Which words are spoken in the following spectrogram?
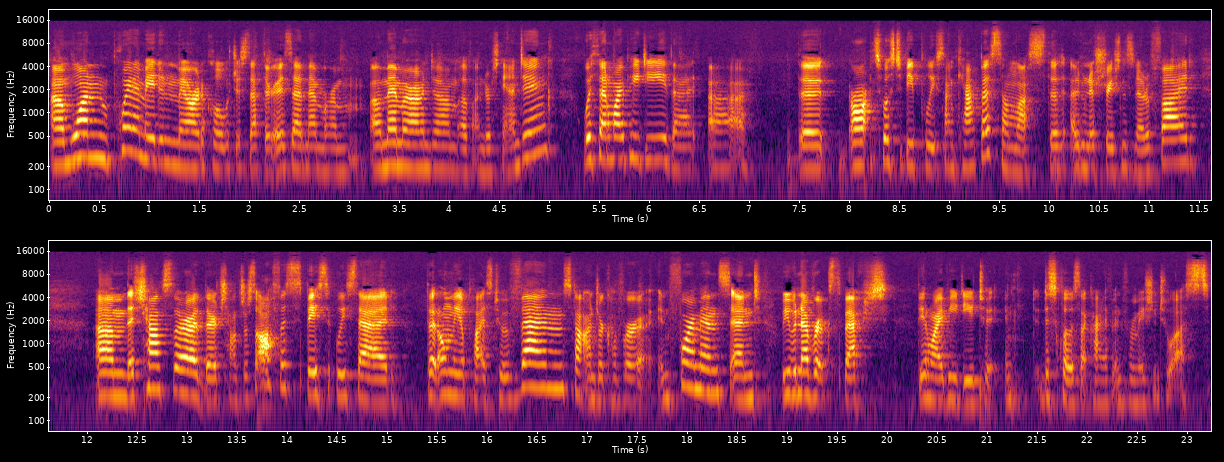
um, one point I made in my article, which is that there is a, memorandum, a memorandum of understanding with NYPD that uh, There aren't supposed to be police on campus unless the administration is notified. Um, the chancellor, their chancellor's office, basically said that only applies to events, not undercover informants, and we would never expect the NYPD to in- disclose that kind of information to us.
